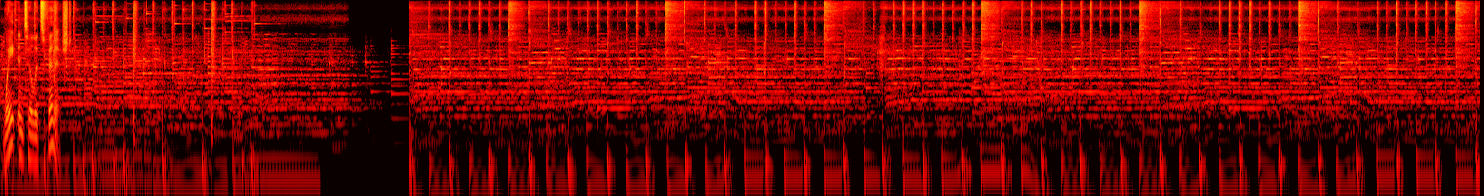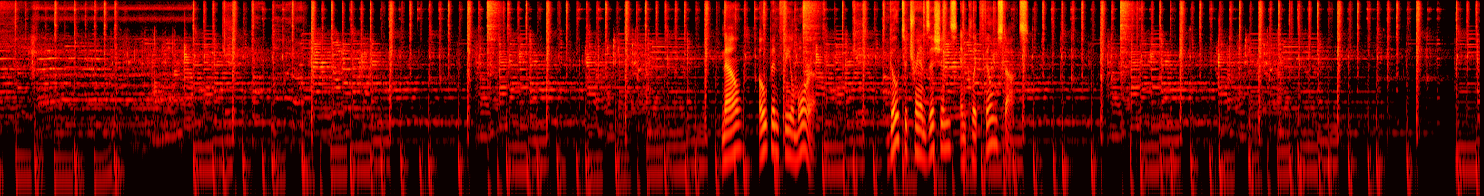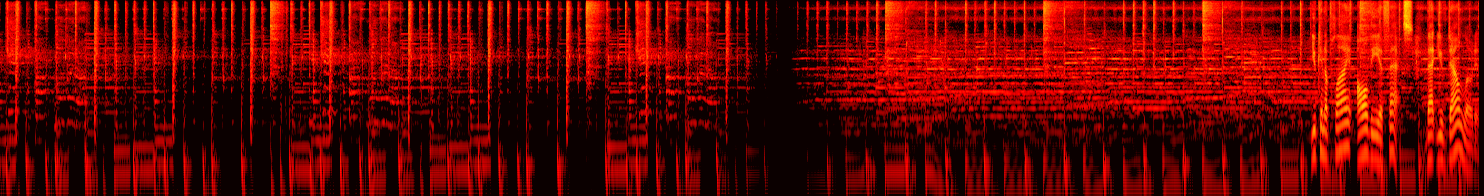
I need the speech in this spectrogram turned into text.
Wait until it's finished. Now, open Filmora. Go to Transitions and click Film Stocks. You can apply all the effects that you've downloaded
